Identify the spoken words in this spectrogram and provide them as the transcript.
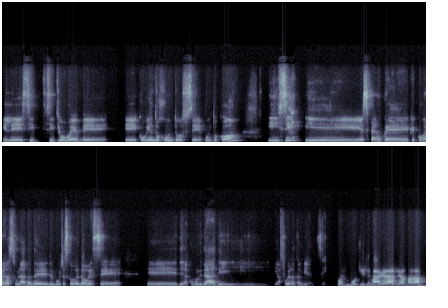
el eh, sitio web eh, corriendojuntos.com. Y sí, y espero que, que correr a su lado de, muchos corredores de la comunidad y, afuera también. Sí. Pues muchísimas gracias, Nadab.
